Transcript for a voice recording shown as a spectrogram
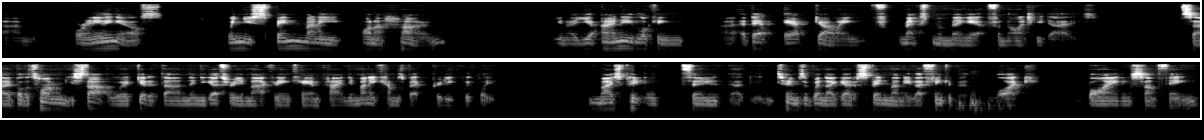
um, or anything else, when you spend money on a home, you know, you're only looking uh, at that outgoing maximum being out for 90 days. So by the time you start the work, get it done, then you go through your marketing campaign, your money comes back pretty quickly. Most people, think, uh, in terms of when they go to spend money, they think of it like buying something,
